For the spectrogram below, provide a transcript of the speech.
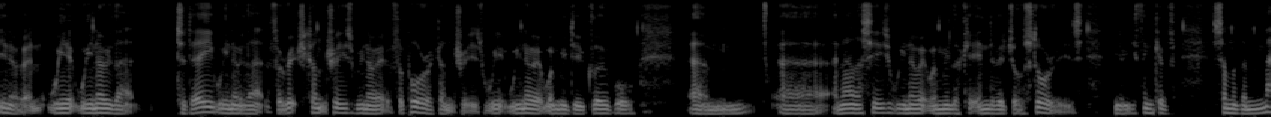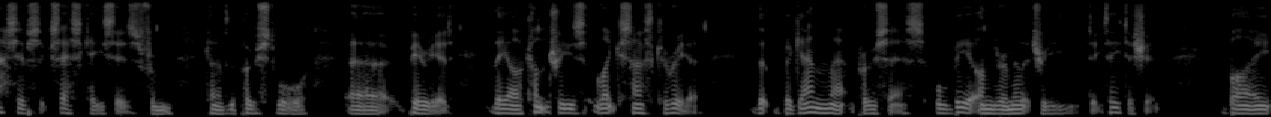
You know, and we we know that today. We know that for rich countries. We know it for poorer countries. We we know it when we do global um, uh, analyses. We know it when we look at individual stories. You know, you think of some of the massive success cases from kind of the post-war uh, period. They are countries like South Korea that began that process, albeit under a military dictatorship, by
